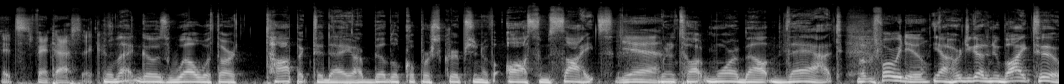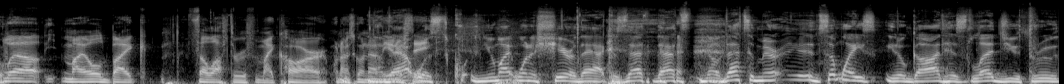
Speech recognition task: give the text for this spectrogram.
it's fantastic. Well, that goes well with our topic today, our biblical prescription of awesome sights. Yeah. We're going to talk more about that. But before we do, yeah, I heard you got a new bike too. Well, my old bike fell off the roof of my car when I was going down now the that interstate. Was, you might want to share that because that that's no that's a in some ways you know God has led you through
